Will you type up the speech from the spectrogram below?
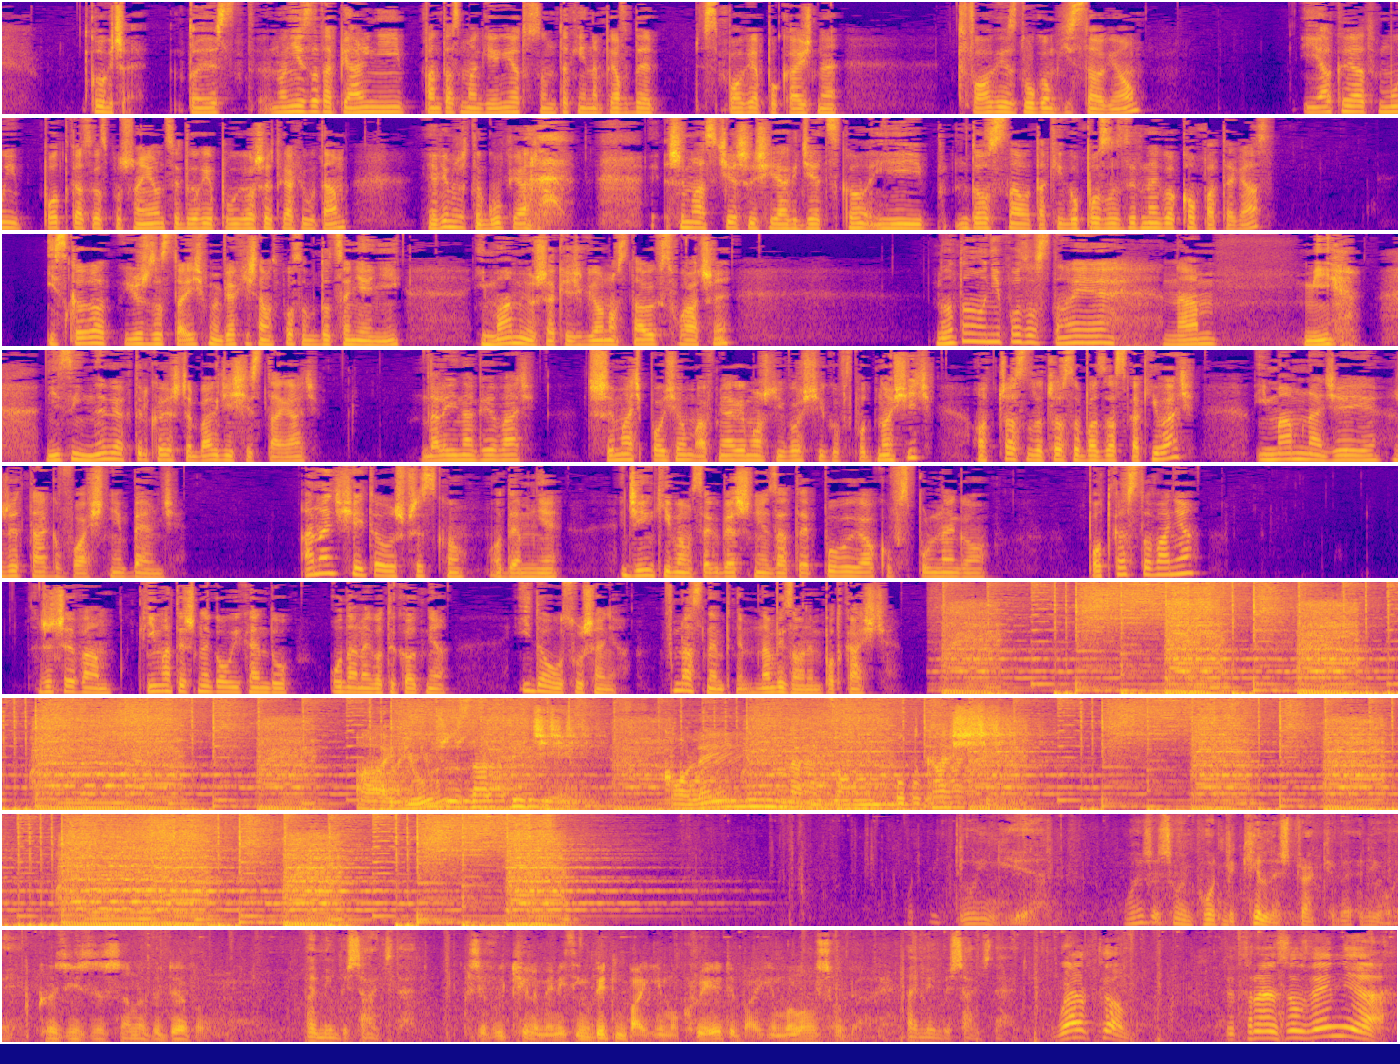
kurczę, to jest, no Niezatapialni, Fantasmagieria to są takie naprawdę spore, pokaźne twory z długą historią. I akurat mój podcast rozpoczynający drugie półrocze trafił tam. Ja wiem, że to głupio, ale Szymas cieszy się jak dziecko i dostał takiego pozytywnego kopa teraz. I skoro już zostaliśmy w jakiś tam sposób docenieni i mamy już jakieś grono stałych słuchaczy, no to nie pozostaje nam, mi, nic innego jak tylko jeszcze bardziej się starać, dalej nagrywać, trzymać poziom, a w miarę możliwości go podnosić, od czasu do czasu was zaskakiwać i mam nadzieję, że tak właśnie będzie. A na dzisiaj to już wszystko ode mnie. Dzięki wam serdecznie za te pół roku wspólnego podcastowania. Życzę wam klimatycznego weekendu, udanego tygodnia i do usłyszenia w następnym nawiedzonym podcaście. A już za tydzień w kolejnym nawiedzonym podcaście. Doing here? Why is it so important to kill this Dracula anyway? Because he's the son of the devil. I mean, besides that. Because if we kill him, anything bitten by him or created by him will also die. I mean, besides that. Welcome to Transylvania.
